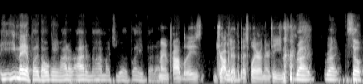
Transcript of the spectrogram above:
he, he may have played the whole game. I don't I don't know how much he really played, but uh, I mean, probably he's dropped Yeah. at the best player on their team. right, right. So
